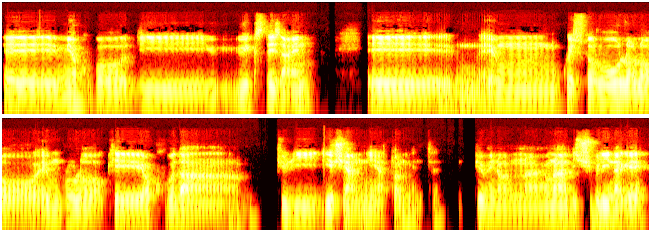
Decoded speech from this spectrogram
e mi occupo di UX design e un, questo ruolo lo, è un ruolo che occupo da più di dieci anni attualmente. Più o meno è una, una, disciplina che,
